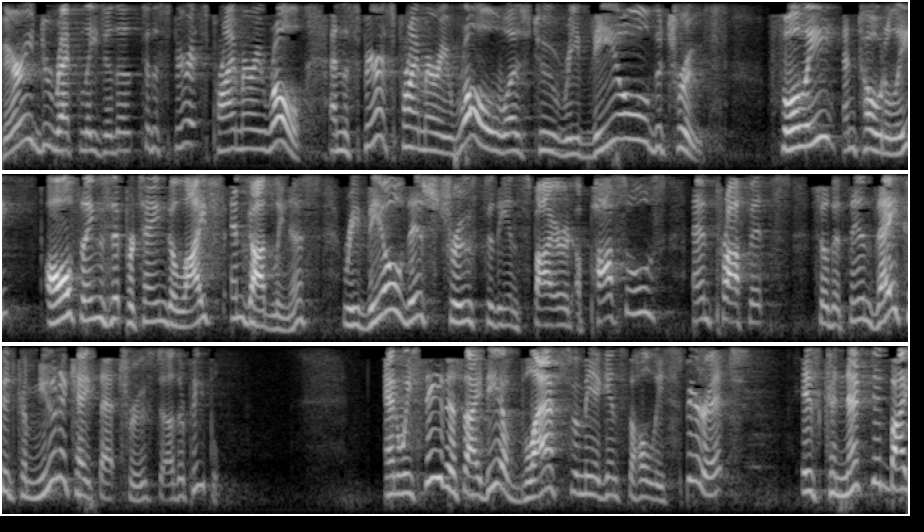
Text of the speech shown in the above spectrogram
very directly to the, to the Spirit's primary role. And the Spirit's primary role was to reveal the truth fully and totally, all things that pertain to life and godliness, reveal this truth to the inspired apostles and prophets so that then they could communicate that truth to other people. And we see this idea of blasphemy against the Holy Spirit is connected by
